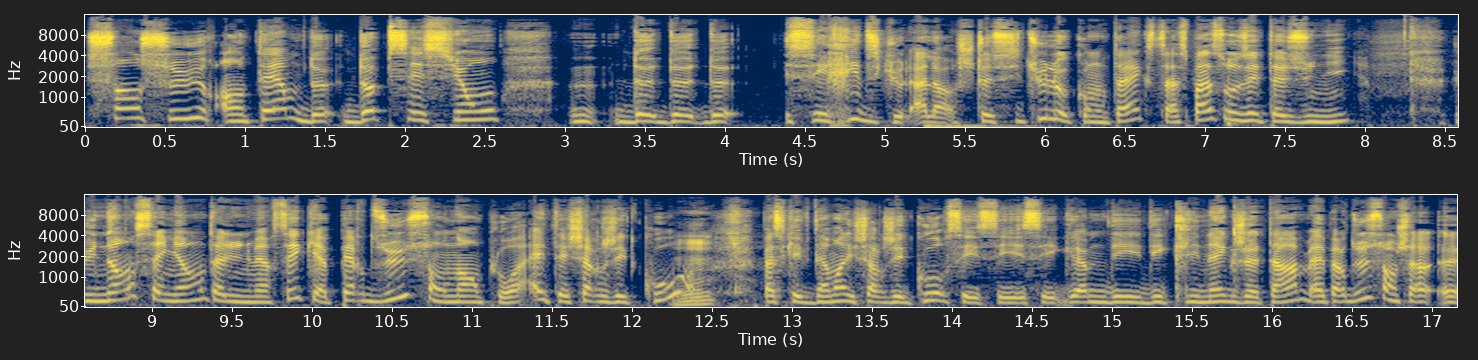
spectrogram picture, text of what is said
censure, en termes de d'obsession, de de de c'est ridicule. Alors, je te situe le contexte. Ça se passe aux États-Unis. Une enseignante à l'université qui a perdu son emploi, elle était chargée de cours, parce qu'évidemment, les chargés de cours, c'est, c'est, c'est comme des, des Kleenex jetables. Elle a perdu son, char- euh,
